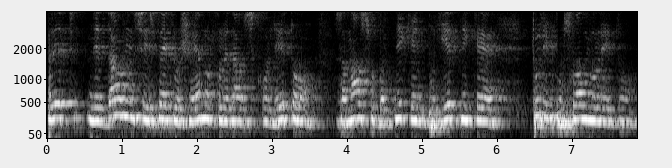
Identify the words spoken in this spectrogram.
Pred nedavnim se je izteklo še eno koledarsko leto, za nas obrtnike in podjetnike tudi poslovno leto.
